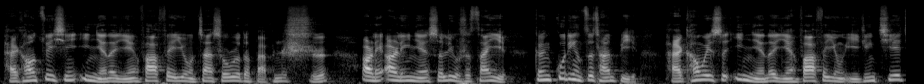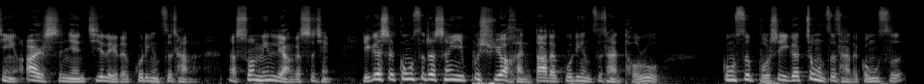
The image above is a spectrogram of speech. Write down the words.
海康最新一年的研发费用占收入的百分之十，二零二零年是六十三亿。跟固定资产比，海康威视一年的研发费用已经接近二十年积累的固定资产了。那说明两个事情，一个是公司的生意不需要很大的固定资产投入，公司不是一个重资产的公司。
